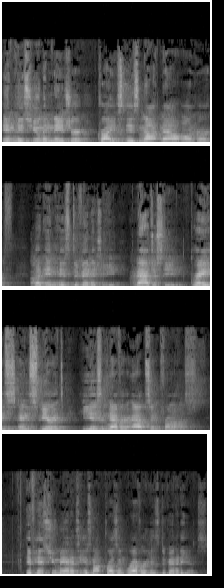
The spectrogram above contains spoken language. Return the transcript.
In his human nature, Christ is not now on earth, but in his divinity, majesty, grace, and spirit, he is never absent from us. If his humanity is not present wherever his divinity is,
